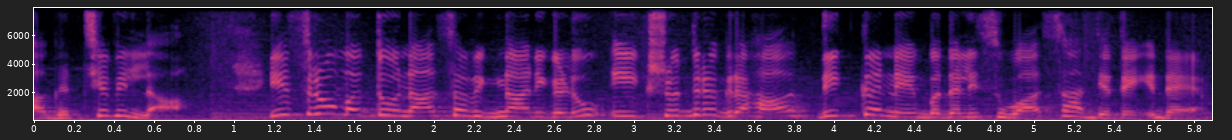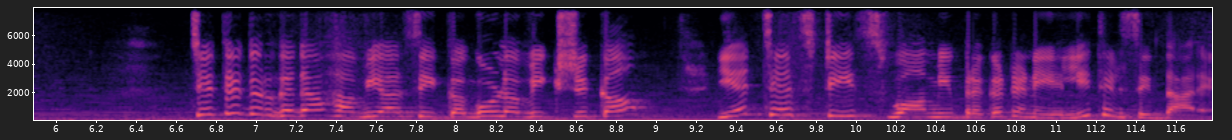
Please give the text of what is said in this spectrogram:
ಅಗತ್ಯವಿಲ್ಲ. ಇಸ್ರೋ ಮತ್ತು ನಾಸಾ ವಿಜ್ಞಾನಿಗಳು ಈ ಕ್ಷುದ್ರಗ್ರಹ ದಿಕ್ಕನ್ನೇ ಬದಲಿಸುವ ಸಾಧ್ಯತೆ ಇದೆ. ಚಿತ್ರದುರ್ಗದ ಹವ್ಯಾಸಿ ಖಗೋಳ ವೀಕ್ಷಕ ಎಚ್ ಎಸ್ ಟಿ ಸ್ವಾಮಿ ಪ್ರಕಟಣೆಯಲ್ಲಿ ತಿಳಿಸಿದ್ದಾರೆ.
